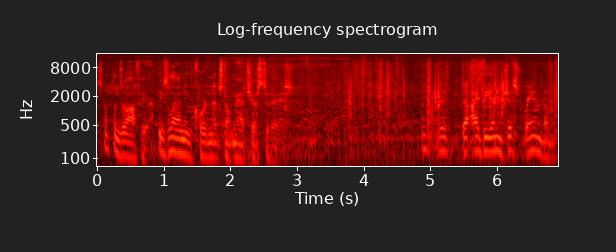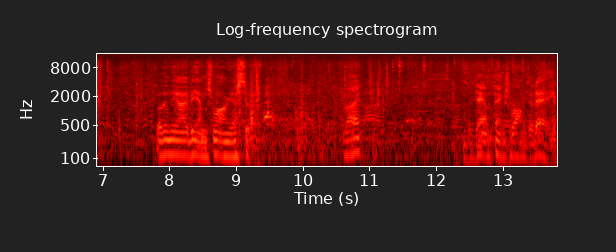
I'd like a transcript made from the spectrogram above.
something's off here. These landing coordinates don't match yesterday's. The, the, the IBM just ran them. Well, then the IBM's wrong yesterday. Right? The damn thing's wrong today.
